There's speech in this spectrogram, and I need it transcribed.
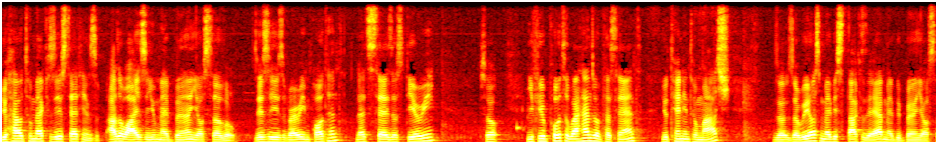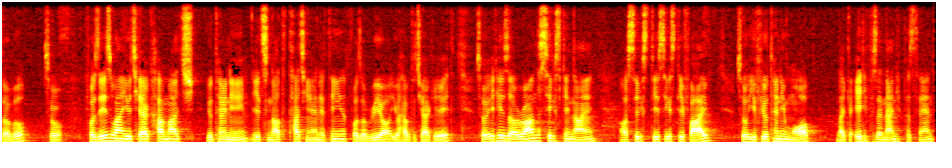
You have to make these settings, otherwise you may burn your servo. This is very important. Let's say the steering. So if you put 100%, you turn it too much, the, the wheels may be stuck there, maybe burn your servo. So for this one, you check how much you turn in. It's not touching anything for the wheel. You have to check it. So it is around 69 or 60, 65. So if you turn in more, like 80%, 90%,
